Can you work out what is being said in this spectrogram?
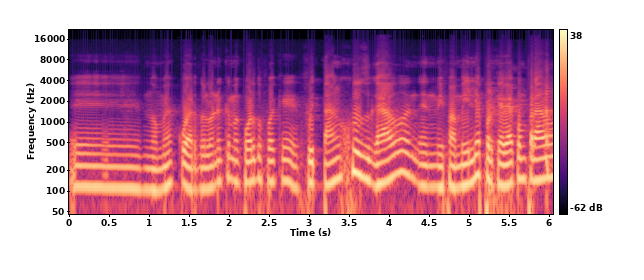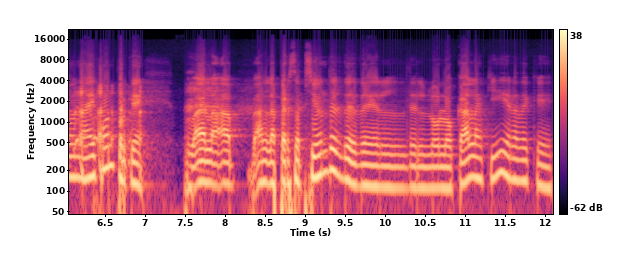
Eh, no me acuerdo. Lo único que me acuerdo fue que fui tan juzgado en, en mi familia porque había comprado un iPhone. Porque a la, a- a la percepción de, de- de lo local aquí era de que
